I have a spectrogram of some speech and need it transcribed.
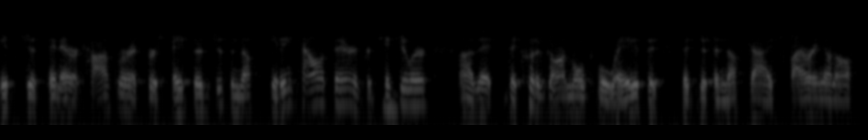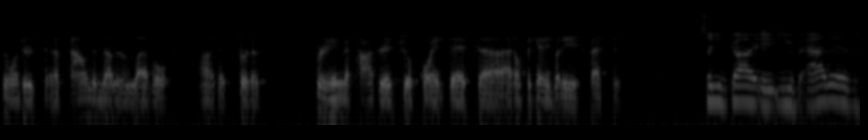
it's just an Eric Hosmer at first base. There's just enough hitting talent there in particular uh, that that could have gone multiple ways. That that just enough guys firing on all cylinders and have found another level uh, sort of bringing the Padres to a point that uh, I don't think anybody expected. So you've got you've added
